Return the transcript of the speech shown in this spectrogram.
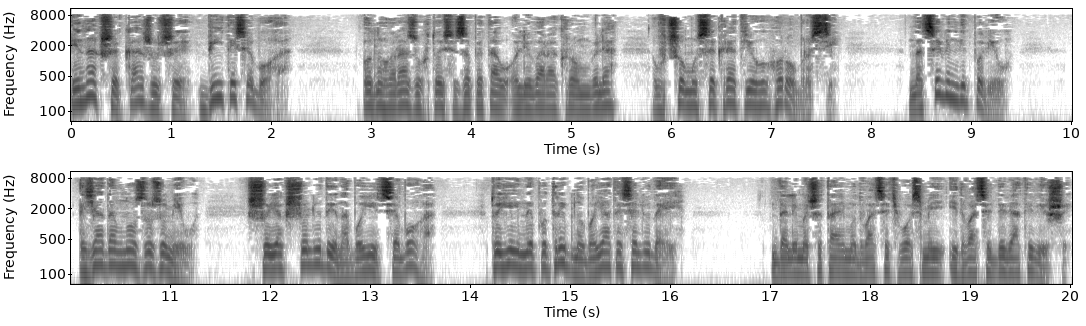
Інакше кажучи, бійтеся Бога. Одного разу хтось запитав Олівера Кромвеля, в чому секрет його хоробрості. На це він відповів: Я давно зрозумів, що якщо людина боїться Бога, то їй не потрібно боятися людей. Далі ми читаємо 28 і 29 вірші.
